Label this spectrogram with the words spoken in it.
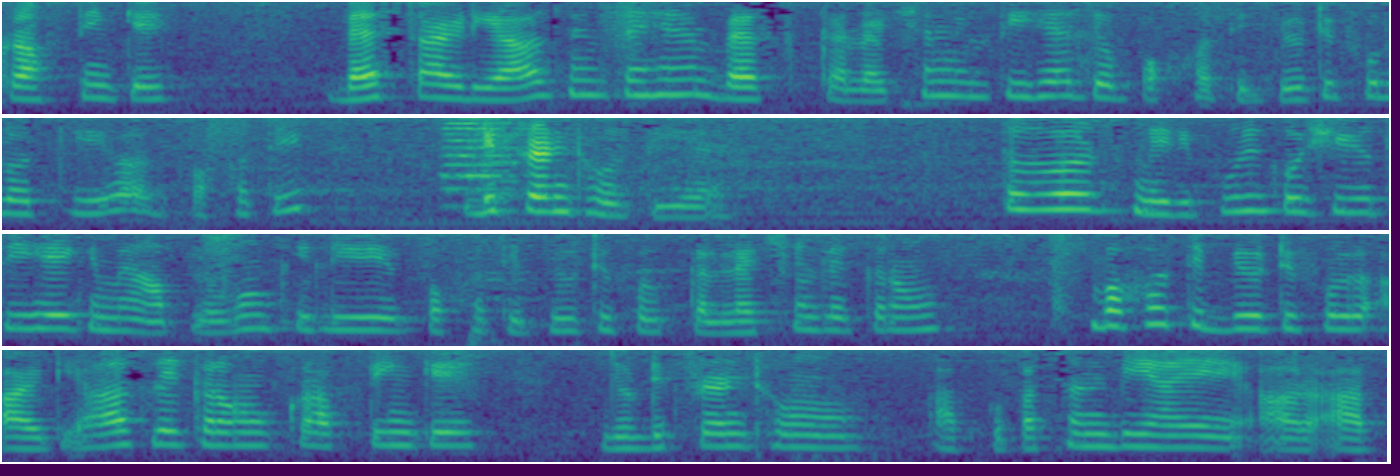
क्राफ्टिंग के बेस्ट आइडियाज़ मिलते हैं बेस्ट कलेक्शन मिलती है, जो बहुत ही ब्यूटीफुल होती है और बहुत ही डिफरेंट होती है। तो वर्स मेरी पूरी कोशिश होती है कि मैं आप लोगों के लिए बहुत ही ब्यूटीफुल कलेक्शन लेकर आऊँ, बहुत ही ब्यूटीफुल आइडियाज़ लेकर आऊँ क्राफ्टिंग के, जो डिफरेंट हों, आपको पसंद भी आए और आप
